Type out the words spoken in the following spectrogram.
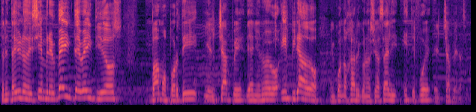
31 de diciembre 2022. Vamos por ti y Mm. el chape de Año Nuevo, inspirado en cuando Harry conoció a Sally. Este fue el chape de la semana.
